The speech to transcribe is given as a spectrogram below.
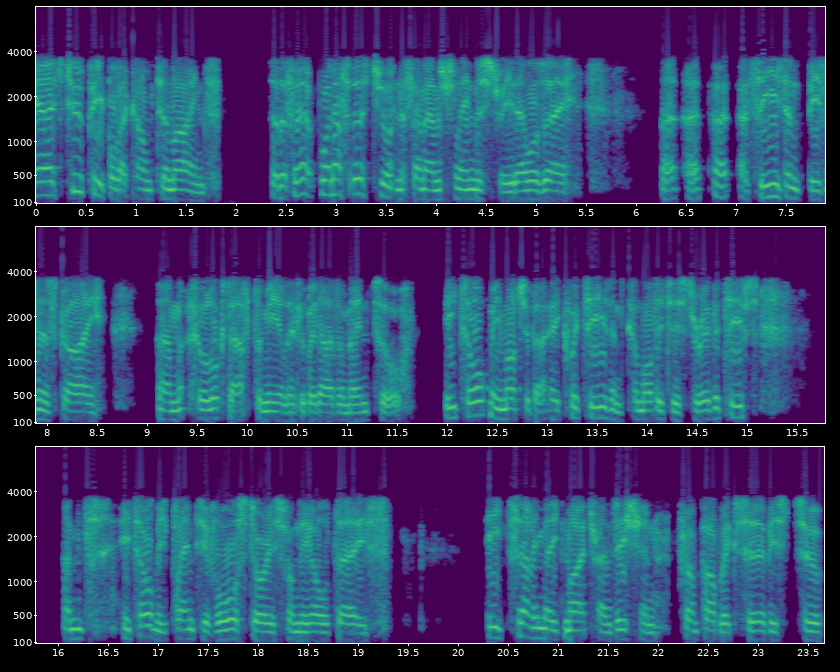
Yeah, it's two people that come to mind. So the first, when I first joined the financial industry, there was a a, a, a seasoned business guy um, who looked after me a little bit as a mentor. He taught me much about equities and commodities derivatives, and he told me plenty of war stories from the old days. He certainly made my transition from public service to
